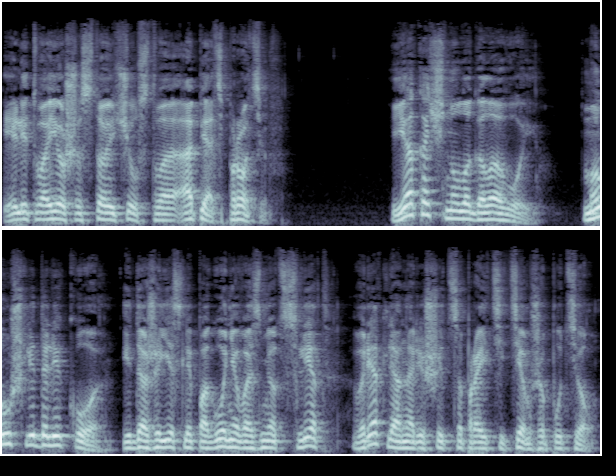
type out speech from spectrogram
Или твое шестое чувство опять против?» Я качнула головой. Мы ушли далеко, и даже если погоня возьмет след, вряд ли она решится пройти тем же путем.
